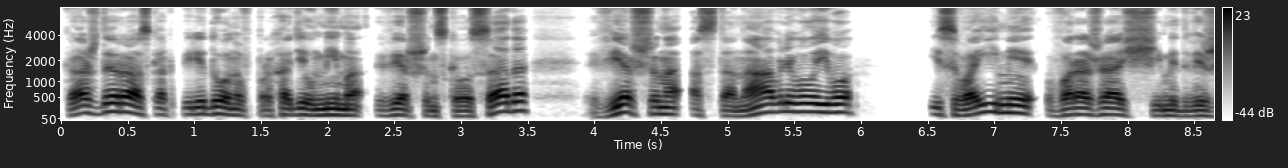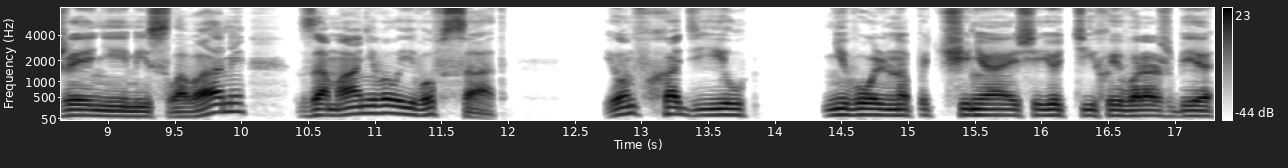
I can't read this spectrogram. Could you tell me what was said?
Каждый раз, как Передонов проходил мимо Вершинского сада, Вершина останавливала его и своими выражащими движениями и словами заманивала его в сад. И он входил, невольно подчиняясь ее тихой ворожбе.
